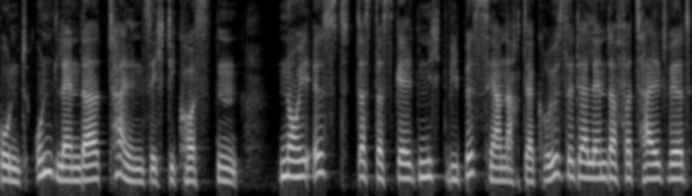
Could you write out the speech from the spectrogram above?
Bund und Länder teilen sich die Kosten. Neu ist, dass das Geld nicht wie bisher nach der Größe der Länder verteilt wird,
